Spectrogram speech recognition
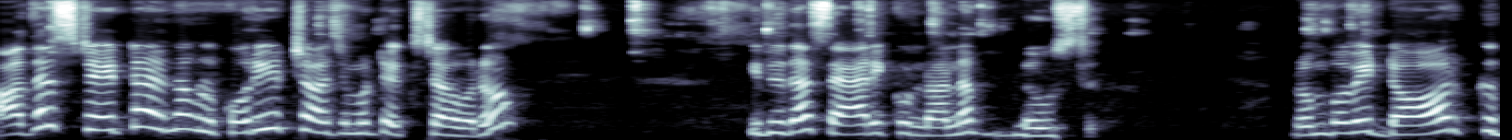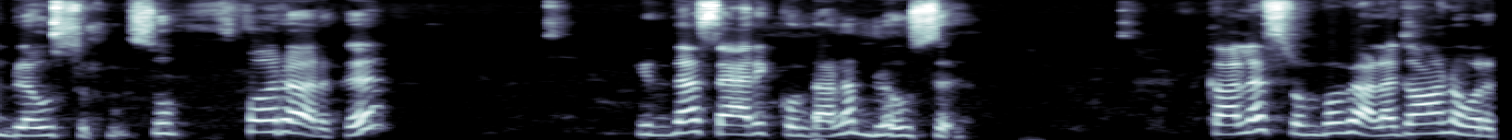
அதர் ஸ்டேட்டாக இருந்தால் உங்களுக்கு கொரியர் சார்ஜ் மட்டும் எக்ஸ்ட்ரா வரும். இதுதான் சாரிக்கு உண்டான ப்ளவுஸு ரொம்பவே டார்க் ப்ளவுஸு சூப்பராக இருக்குது இதுதான் சாரிக்கு உண்டான ப்ளவுஸு கலர்ஸ் ரொம்பவே அழகான ஒரு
